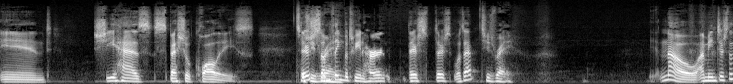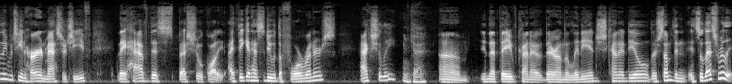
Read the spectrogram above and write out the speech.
and she has special qualities. So there's something between her. There's there's what's that? She's Ray. No, I mean there's something between her and Master Chief. They have this special quality. I think it has to do with the Forerunners, actually. Okay. um in that they've kind of they're on the lineage kind of deal there's something so that's really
